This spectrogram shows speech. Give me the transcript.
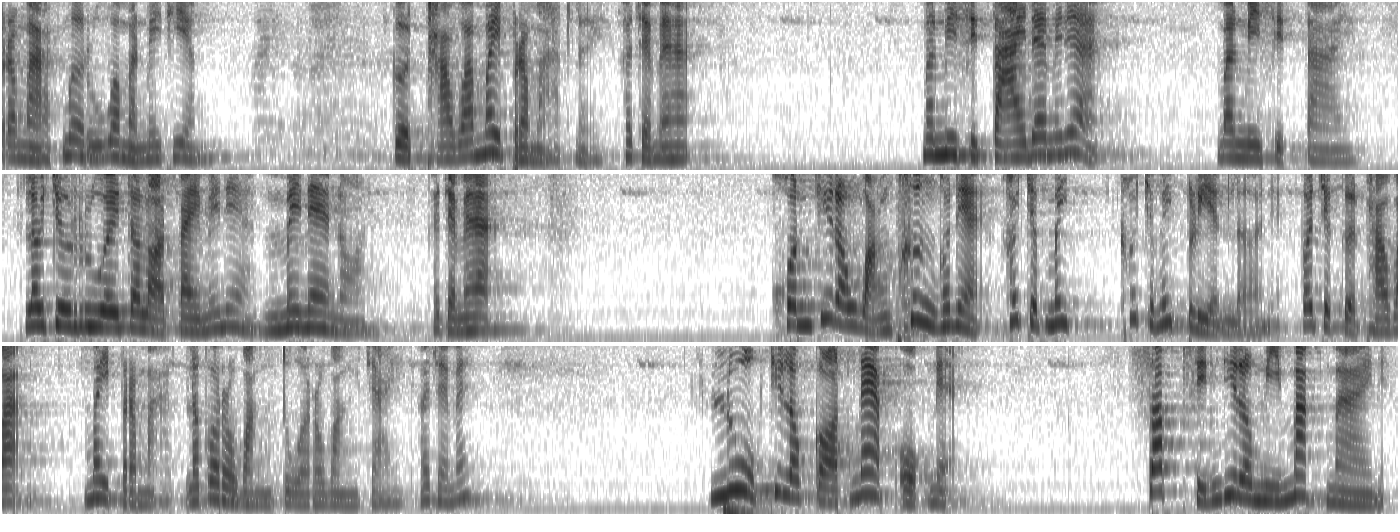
ประมาทเมื่อรู้ว่ามันไม่เที่ยง เกิดภาวะไม่ประมาทเลย เข้าใจไหมฮะ มันมีสิทธิ์ตายได้ไหมเนี่ย มันมีสิทธิ์ตาย เราจะรวยตลอดไปไหมเนี่ย ไม่แน่นอน เข้าใจไหมฮะ คนที่เราหวังพึ่งเขาเนี่ยเขาจะไม่เขาจะไม่เปลี่ยนเลยเนี่ย ก็จะเกิดภาวะไม่ประมาท แล้วก็ระวังตัวระวังใจ เข้าใจไหมลูกที่เรากอดแนบอกเนี่ย ทรัพย์สินที่เรามีมากมายเนี่ย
